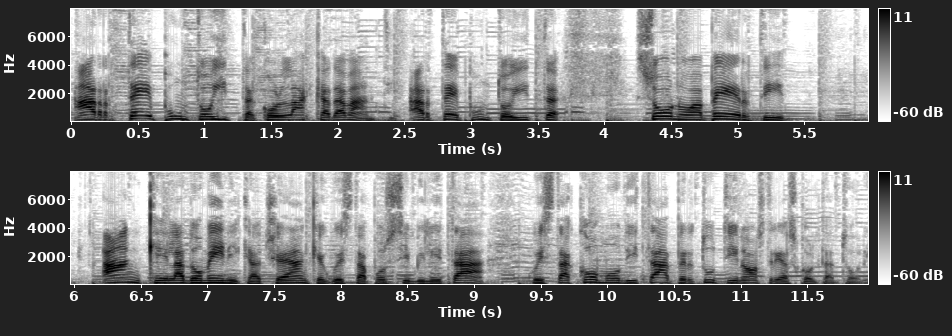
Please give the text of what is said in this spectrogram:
Arte.it con l'H davanti, arte.it sono aperti anche la domenica c'è anche questa possibilità, questa comodità per tutti i nostri ascoltatori.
